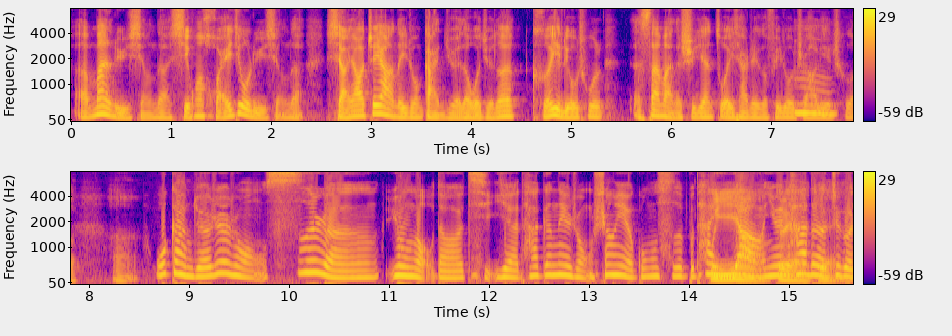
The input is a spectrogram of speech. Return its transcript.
呃慢旅行的，喜欢怀旧旅行的，想要这样的一种感觉的，我觉得可以留出三晚的时间坐一下这个非洲之奥列车。啊，我感觉这种私人拥有的企业，它跟那种商业公司不太一样，因为它的这个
